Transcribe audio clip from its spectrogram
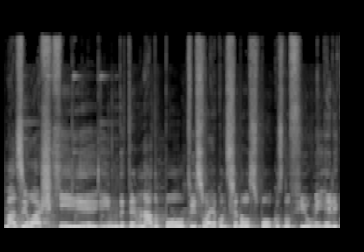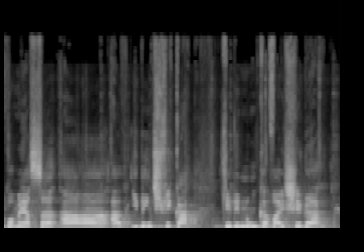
Mas eu acho que em um determinado ponto, isso vai acontecendo aos poucos no filme, ele começa a, a identificar que ele nunca vai chegar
